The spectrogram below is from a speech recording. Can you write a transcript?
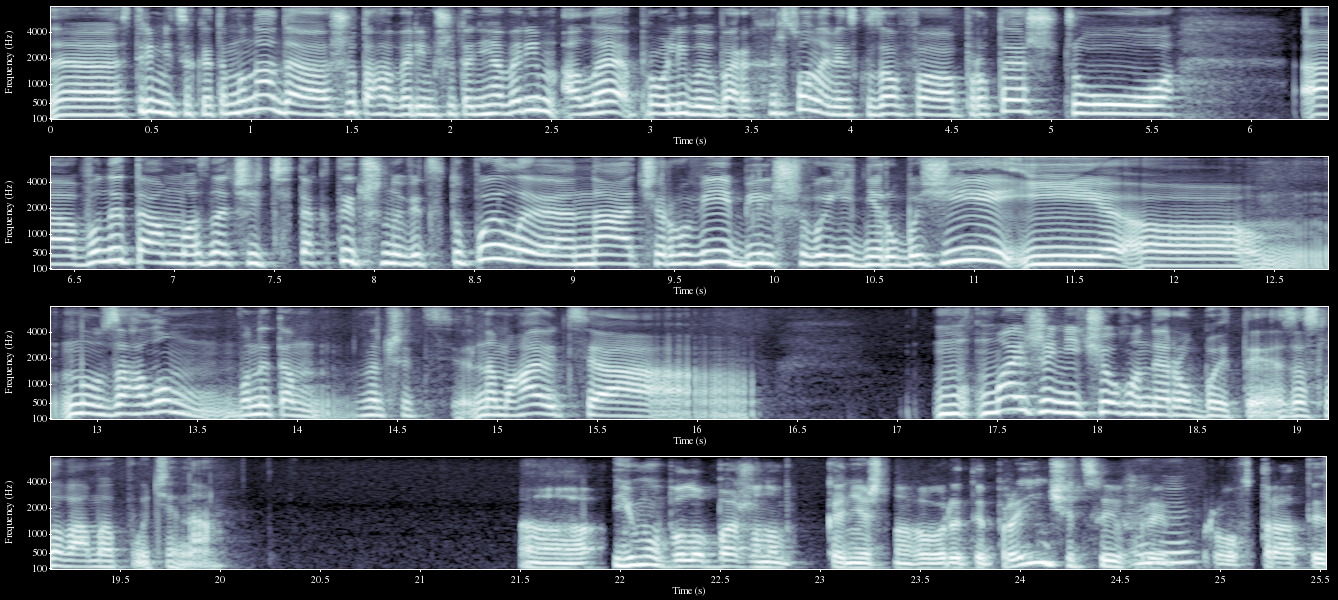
е, стріміться к этому надо, що то говорим, що то не говорим, але про лівий берег Херсона він сказав е, про те, що вони там, значить, тактично відступили на чергові більш вигідні рубежі, і ну, загалом вони там, значить, намагаються майже нічого не робити, за словами Путіна. Йому було бажано, звісно, говорити про інші цифри, mm про втрати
